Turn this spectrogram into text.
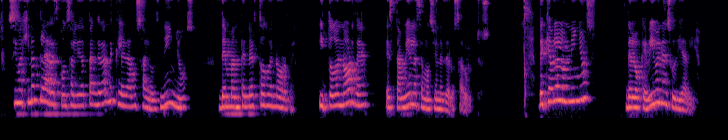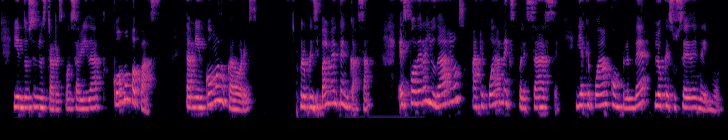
Entonces, imagínate la responsabilidad tan grande que le damos a los niños de mantener todo en orden. Y todo en orden es también las emociones de los adultos. ¿De qué hablan los niños? De lo que viven en su día a día. Y entonces nuestra responsabilidad como papás, también como educadores, pero principalmente en casa, es poder ayudarlos a que puedan expresarse y a que puedan comprender lo que sucede en el mundo.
